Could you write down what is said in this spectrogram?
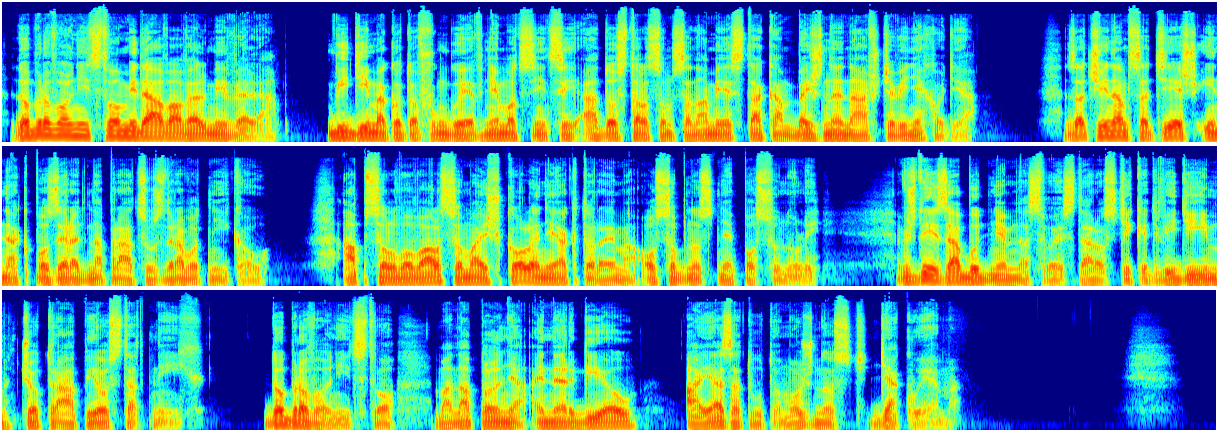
Dobrovoľníctvo mi dáva veľmi veľa. Vidím, ako to funguje v nemocnici a dostal som sa na miesta, kam bežné návštevy nechodia. Začínam sa tiež inak pozerať na prácu zdravotníkov. Absolvoval som aj školenia, ktoré ma osobnostne posunuli. Vždy zabudnem na svoje starosti, keď vidím, čo trápi ostatných. Dobrovoľníctvo ma naplňa energiou a ja za túto možnosť ďakujem.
